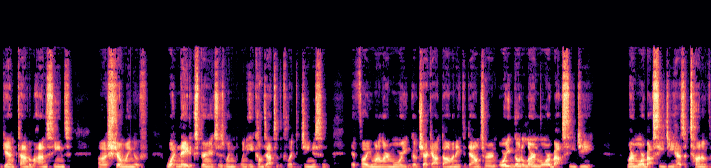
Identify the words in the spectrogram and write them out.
again kind of a behind the scenes uh, showing of what Nate experiences when when he comes out to the collective genius. And if uh, you want to learn more, you can go check out Dominate the Downturn, or you can go to learn more about CG. Learn more about CG has a ton of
